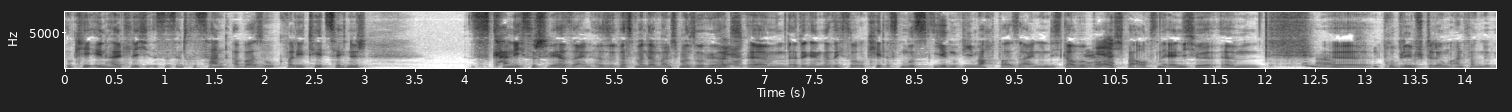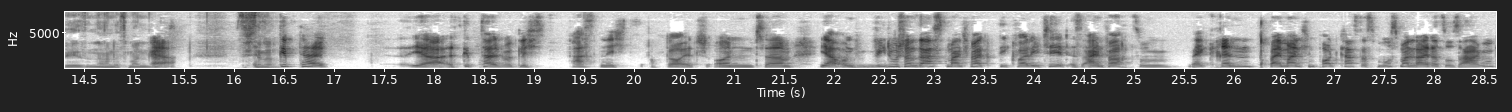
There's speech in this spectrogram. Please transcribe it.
okay, inhaltlich ist es interessant, aber so qualitätstechnisch, es kann nicht so schwer sein. Also was man da manchmal so hört, ja. ähm, da denkt man sich so, okay, das muss irgendwie machbar sein. Und ich glaube, ja. bei euch war auch so eine ähnliche ähm, genau. äh, Problemstellung am Anfang gewesen, ne? dass man ja. sich dann... Es gibt halt, ja, es gibt halt wirklich fast nichts auf Deutsch. Und ähm, ja, und wie du schon sagst, manchmal die Qualität ist einfach zum Wegrennen bei manchen Podcasts. Das muss man leider so sagen.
